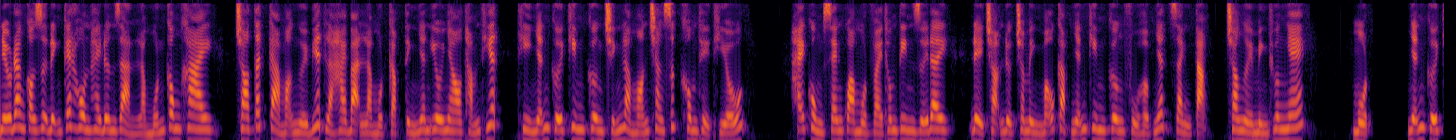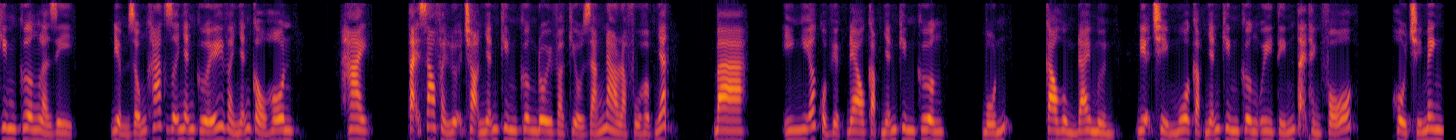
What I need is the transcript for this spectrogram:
Nếu đang có dự định kết hôn hay đơn giản là muốn công khai, cho tất cả mọi người biết là hai bạn là một cặp tình nhân yêu nhau thắm thiết, thì nhẫn cưới kim cương chính là món trang sức không thể thiếu. Hãy cùng xem qua một vài thông tin dưới đây, để chọn được cho mình mẫu cặp nhẫn kim cương phù hợp nhất dành tặng cho người mình thương nhé. 1. Nhẫn cưới kim cương là gì? Điểm giống khác giữa nhẫn cưới và nhẫn cầu hôn. 2. Tại sao phải lựa chọn nhẫn kim cương đôi và kiểu dáng nào là phù hợp nhất? 3. Ý nghĩa của việc đeo cặp nhẫn kim cương. 4. Cao Hùng Diamond, địa chỉ mua cặp nhẫn kim cương uy tín tại thành phố Hồ Chí Minh.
